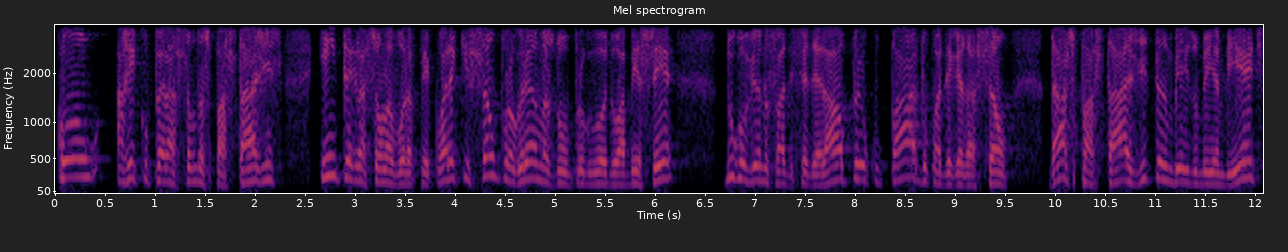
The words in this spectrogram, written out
com a recuperação das pastagens e integração lavoura-pecuária, que são programas do, do ABC, do governo federal, preocupado com a degradação das pastagens e também do meio ambiente,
